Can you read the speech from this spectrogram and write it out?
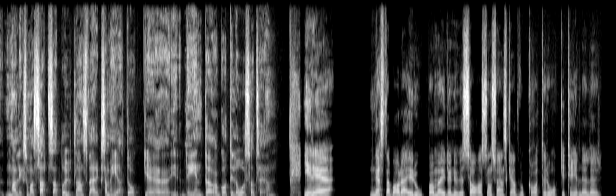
man liksom har satsat på utlandsverksamhet och eh, det inte har gått i lås så att säga. Är det nästan bara Europa och möjligen USA som svenska advokater åker till eller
